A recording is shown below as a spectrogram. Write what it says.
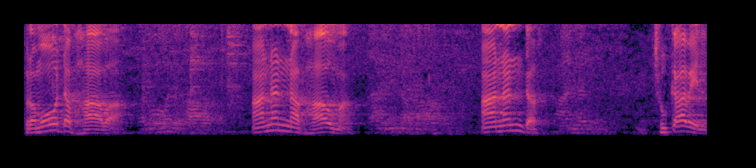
પ્રમોદ ભાવ આનંદના ભાવમાં આનંદ ઝુકાવેલ.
